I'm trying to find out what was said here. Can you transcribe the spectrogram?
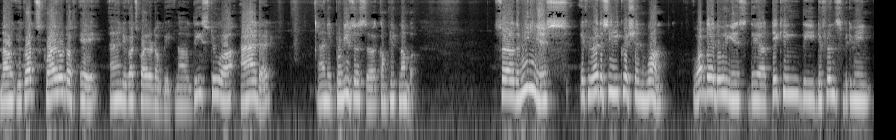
Now you got square root of a and you got square root of b. Now these two are added and it produces a complete number. So the meaning is if you were to see equation 1 what they are doing is they are taking the difference between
